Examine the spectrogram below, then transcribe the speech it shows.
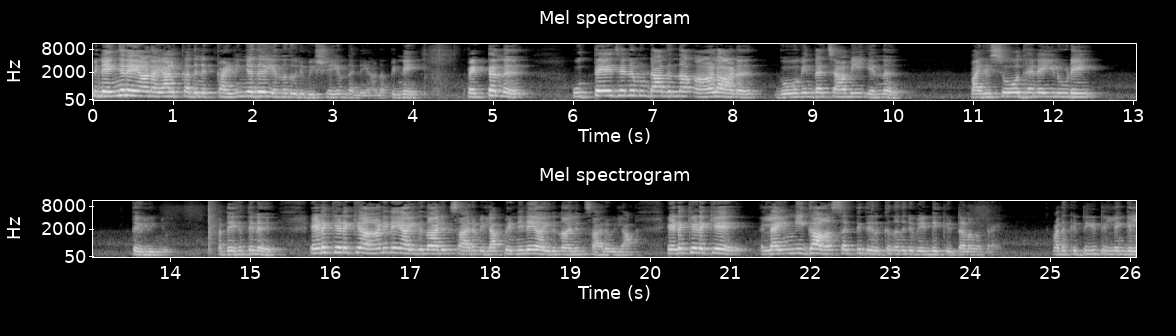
പിന്നെ എങ്ങനെയാണ് അയാൾക്ക് അതിന് കഴിഞ്ഞത് എന്നതൊരു വിഷയം തന്നെയാണ്. പിന്നെ പെട്ടെന്ന് ഉത്തേജനമുണ്ടാകുന്ന ആളാണ് ഗോവിന്ദച്ചാമി എന്ന് പരിശോധനയിലൂടെ തെളിഞ്ഞു. അദ്ദേഹത്തിന് ഇടയ്ക്കിടയ്ക്ക് ആണിനെ ആയിരുന്നാലും സാരമില്ല പെണ്ണിനെ ആയിരുന്നാലും സാരമില്ല. ഇടയ്ക്കിടയ്ക്ക് ലൈംഗിക ആസക്തി തീർക്കുന്നതിന് വേണ്ടി കിട്ടണം അത്രേ. അത് കിട്ടിയിട്ടില്ലെങ്കിൽ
